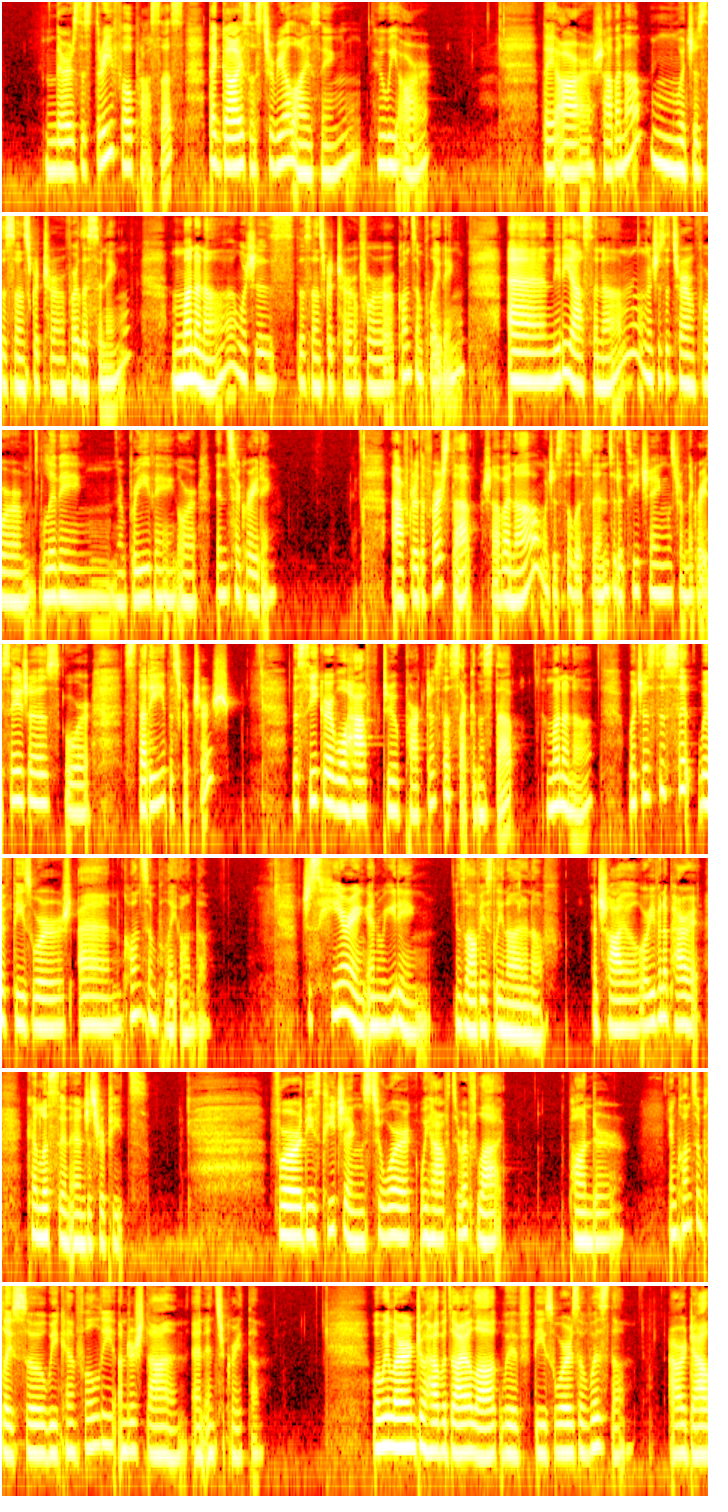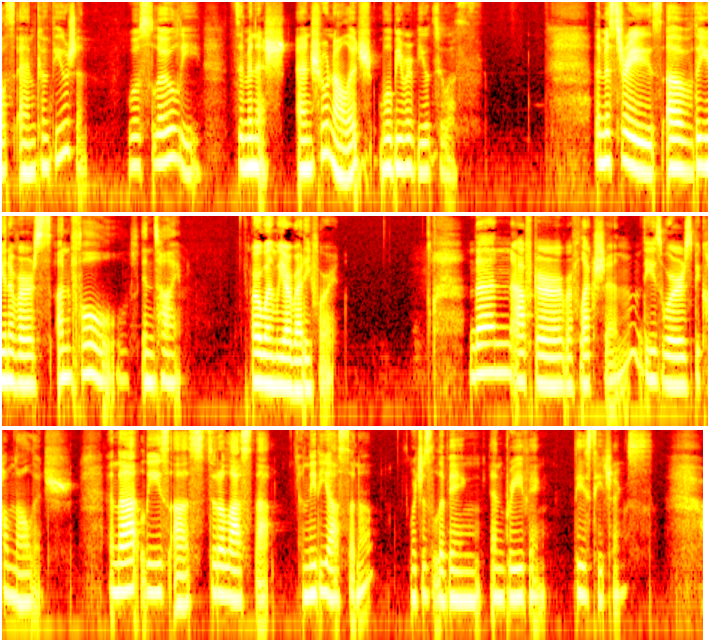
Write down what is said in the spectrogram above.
there is this threefold process that guides us to realizing who we are. They are shravana, which is the Sanskrit term for listening, Manana, which is the Sanskrit term for contemplating, and Nidhyasana, which is a term for living or breathing or integrating. After the first step, shravana, which is to listen to the teachings from the great sages or study the scriptures, the seeker will have to practice the second step, Manana, which is to sit with these words and contemplate on them. Just hearing and reading is obviously not enough. A child or even a parrot can listen and just repeats. For these teachings to work, we have to reflect, ponder, and contemplate so we can fully understand and integrate them. When we learn to have a dialogue with these words of wisdom, our doubts and confusion will slowly diminish and true knowledge will be revealed to us. The mysteries of the universe unfold in time or when we are ready for it. Then, after reflection, these words become knowledge. And that leads us to the last step, nidhyasana, which is living and breathing these teachings.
